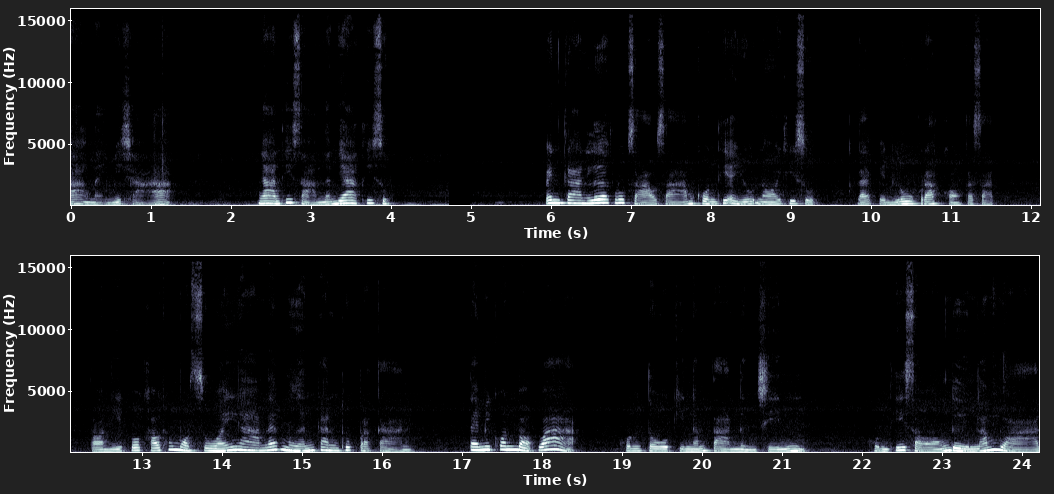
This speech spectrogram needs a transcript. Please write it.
ล่างในไม่ช้า งานที่สามนั้นยากที่สุด เป็นการเลือกลูกสาวสามคนที่อายุน้อยที่สุด และเป็นลูกรักของกษัตริย์ ตอนนี้พวกเขาทั้งหมดสวยงามและเหมือนกันทุกประการ แต่มีคนบอกว่า คนโตกินน้ำตาลหนึ่งชิ้น คนที่สองดื่มน้ำหวาน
